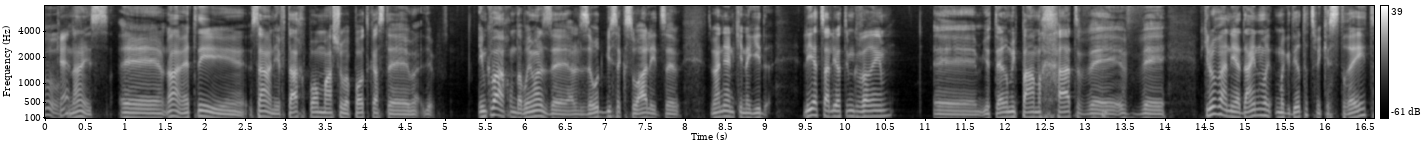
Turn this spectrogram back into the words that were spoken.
אה, כן. nice. אה, לא, האמת היא, סתם, אני אפתח פה משהו בפודקאסט. אם כבר אנחנו מדברים על זה, על זהות ביסקסואלית, זה מעניין, כי נגיד, לי יצא להיות עם גברים יותר מפעם אחת, ו- ו- כאילו, ואני עדיין מגדיר את עצמי כסטרייט,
